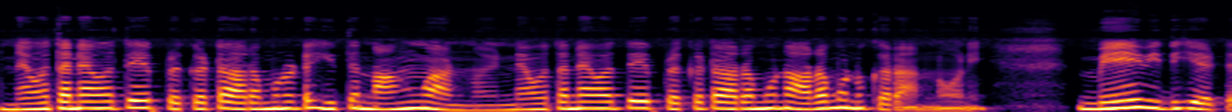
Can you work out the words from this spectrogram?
නැවත නැවතේ ප්‍රකට අරමුණට හිත නංවන්න ඕනි. නැවත නැවතේ ප්‍රකට අරමුණ අරමුණු කරන්න ඕනි. මේ විදිහට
